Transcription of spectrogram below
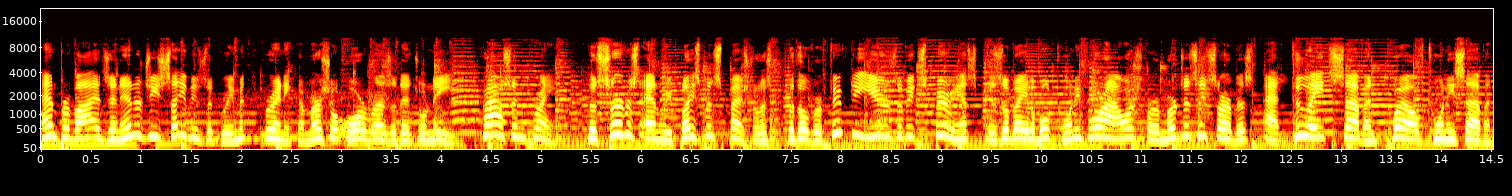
and provides an energy savings agreement for any commercial or residential need. Kraus and Crane, the service and replacement specialist with over 50 years of experience, is available 24 hours for emergency service at 287 1227.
